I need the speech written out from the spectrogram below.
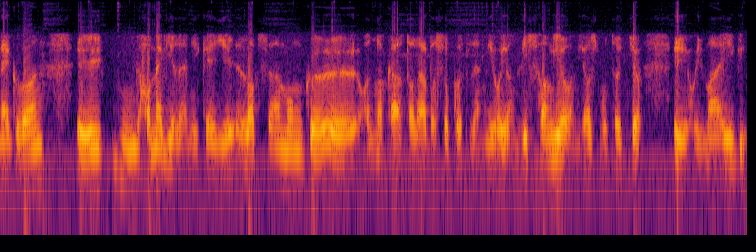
megvan. Ha megjelenik egy lapszámunk, annak általában szokott lenni olyan visszhangja, ami azt mutatja, hogy máig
